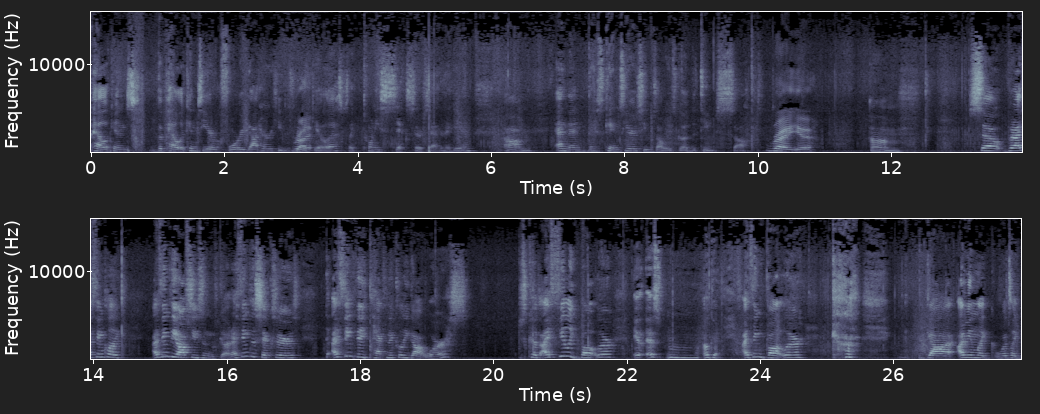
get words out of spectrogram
Pelicans. The Pelicans year before he got hurt, he was Right. ridiculous, like twenty six or seven a game. Um, and then this Kings years, he was always good. The team sucked. Right. Yeah. Um, so, but I think like I think the offseason was good. I think the Sixers, I think they technically got worse, just because I feel like Butler. It, it's, mm, okay, I think Butler got. I mean, like was like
